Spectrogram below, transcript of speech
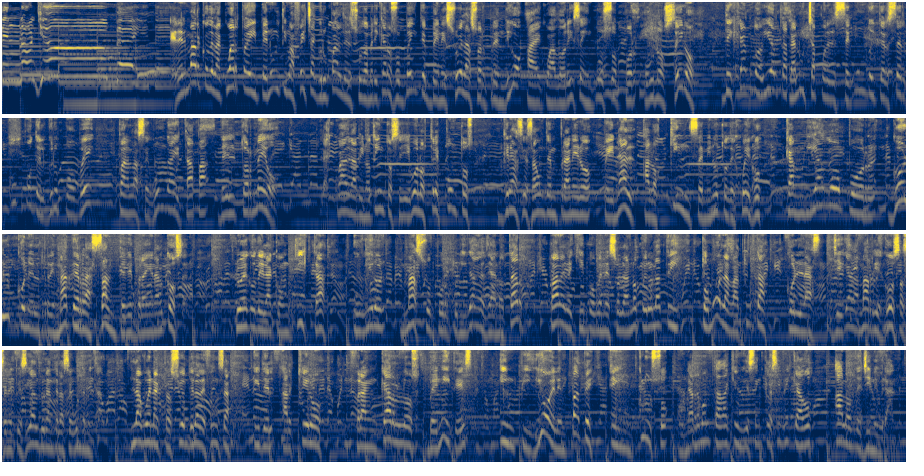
En el marco de la cuarta y penúltima fecha grupal del Sudamericano Sub-20, Venezuela sorprendió a Ecuador y se impuso por 1-0, dejando abierta la lucha por el segundo y tercer cupo del Grupo B para la segunda etapa del torneo. La escuadra Vinotinto se llevó los tres puntos gracias a un tempranero penal a los 15 minutos de juego, cambiado por gol con el remate rasante de Brian Alcócer. Luego de la conquista, hubieron más oportunidades de anotar para el equipo venezolano, pero la Tri tomó la batuta con las llegadas más riesgosas, en especial durante la segunda mitad. La buena actuación de la defensa y del arquero Fran Carlos Benítez impidió el empate e incluso una remontada que hubiesen clasificado a los de Jimmy Brand.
